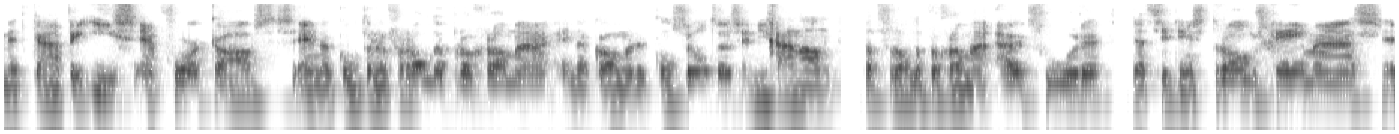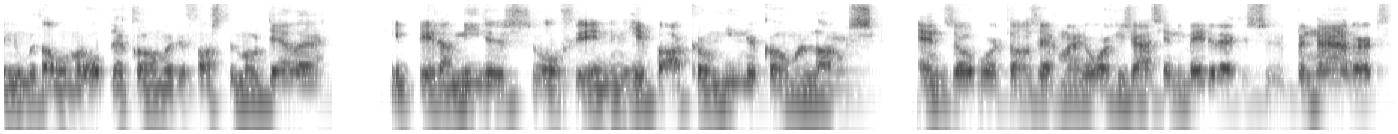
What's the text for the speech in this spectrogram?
met KPI's en forecasts. En dan komt er een veranderprogramma en dan komen de consultants en die gaan dan dat veranderprogramma uitvoeren. Dat zit in stroomschema's en noem het allemaal maar op. Daar komen de vaste modellen in piramides of in hippe acroniemen komen langs. En zo wordt dan zeg maar de organisatie en de medewerkers benaderd.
